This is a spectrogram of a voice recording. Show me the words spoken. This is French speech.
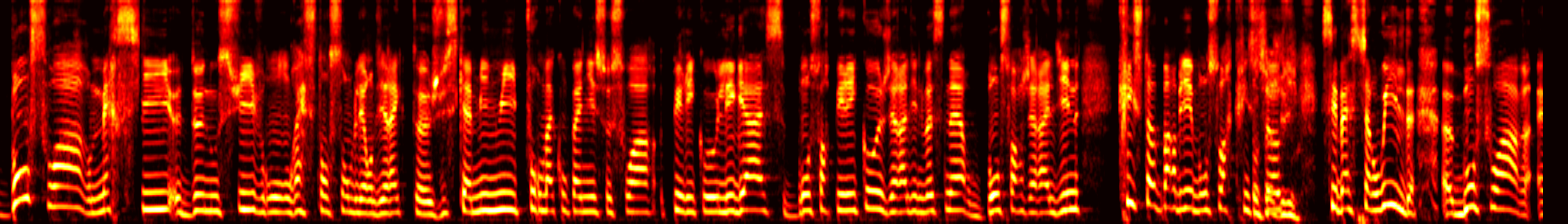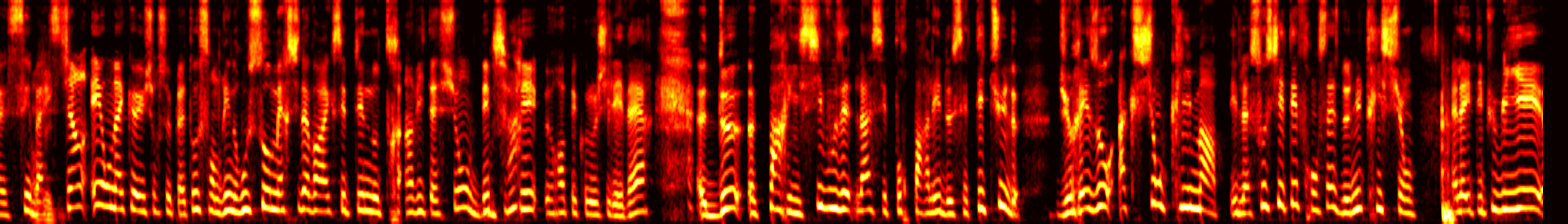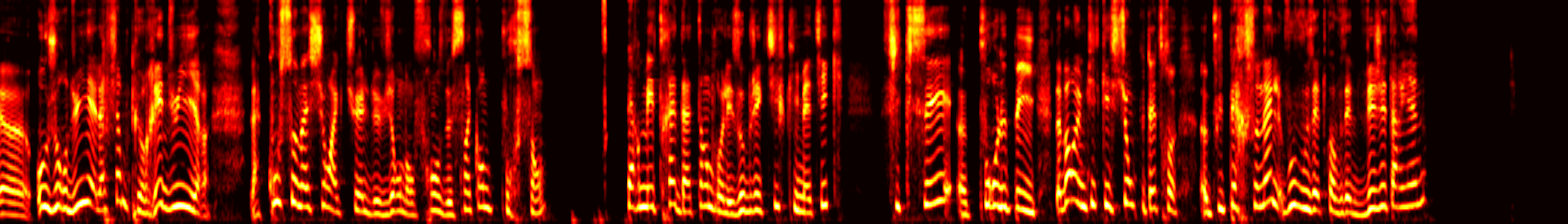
Bonsoir, merci de nous suivre. On reste ensemble et en direct jusqu'à minuit pour m'accompagner ce soir. Perico Légas, bonsoir Perico. Géraldine Wessner, bonsoir Géraldine. Christophe Barbier, bonsoir Christophe. Sébastien Wild, euh, bonsoir euh, Sébastien. Et on accueille sur ce plateau Sandrine Rousseau. Merci d'avoir accepté notre invitation, députée Europe Écologie Les Verts euh, de Paris. Si vous êtes là, c'est pour parler de cette étude du réseau Action Climat et de la Société française de nutrition. Elle a été publiée euh, aujourd'hui. Elle affirme que réduire la consommation actuelle de viande en France de 50% permettrait d'atteindre les objectifs climatiques fixés euh, pour le pays. D'abord, une petite question peut-être euh, plus personnelle. Vous, vous êtes quoi? Vous êtes végétarienne?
